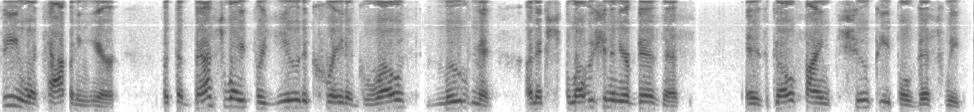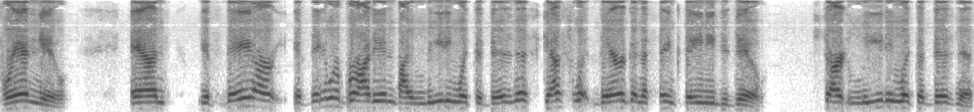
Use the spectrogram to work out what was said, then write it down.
see what's happening here. But the best way for you to create a growth movement, an explosion in your business, is go find two people this week, brand new. And if they are if they were brought in by leading with the business, guess what they're going to think they need to do? Start leading with the business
